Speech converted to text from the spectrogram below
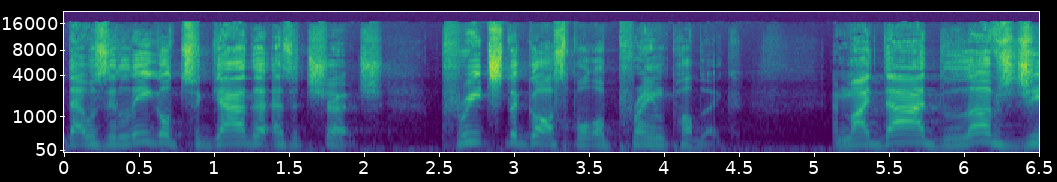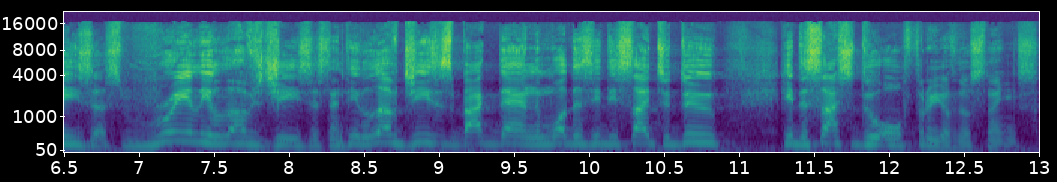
that was illegal to gather as a church, preach the gospel, or pray in public. And my dad loves Jesus, really loves Jesus, and he loved Jesus back then. And what does he decide to do? He decides to do all three of those things.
